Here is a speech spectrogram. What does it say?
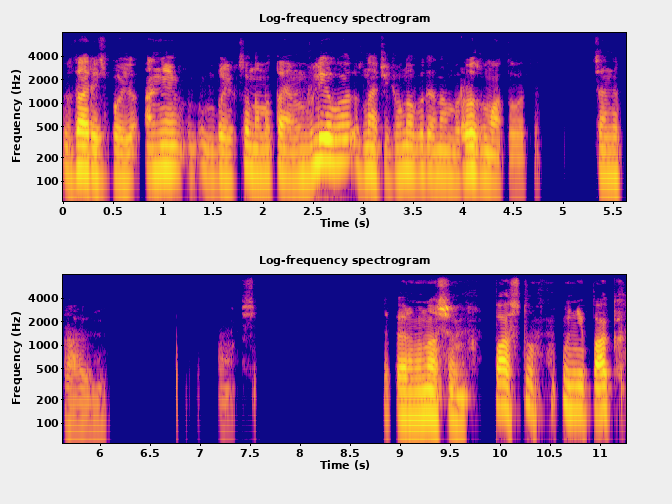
за різьбою, а не, бо якщо намотаємо вліво, значить воно буде нам розмотувати. Це неправильно. Ось. Тепер наносимо пасту уніпак.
